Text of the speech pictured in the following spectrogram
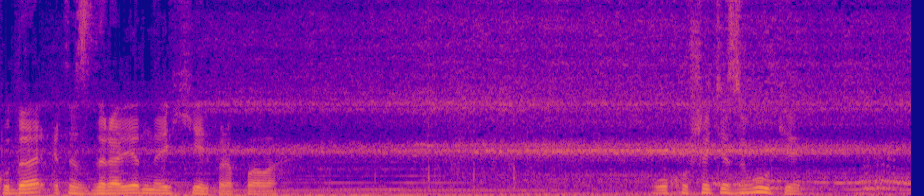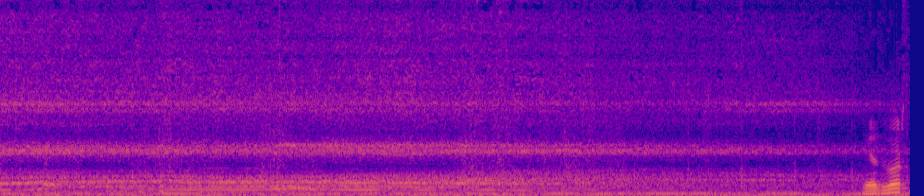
Куда эта здоровенная херь пропала? Ох уж эти звуки. Эдвард?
